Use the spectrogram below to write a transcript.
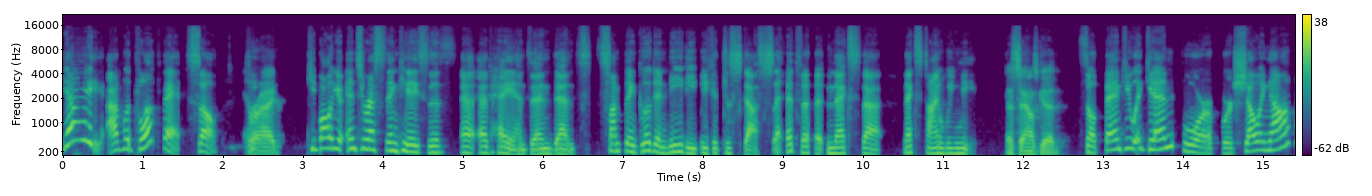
Yay! I would love that. So, right. Keep all your interesting cases at, at hand, and then something good and needy we could discuss next uh, next time we meet. That sounds good. So, thank you again for for showing up.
